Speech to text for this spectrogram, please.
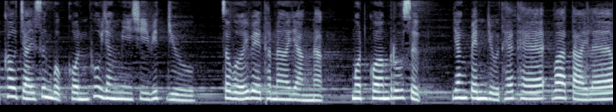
กเข้าใจซึ่งบุคคลผู้ยังมีชีวิตอยู่ เสวยเวทนาอย่างหนัก หมดความรู้สึก ยังเป็นอยู่แท้ ๆ ว่าตายแล้ว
